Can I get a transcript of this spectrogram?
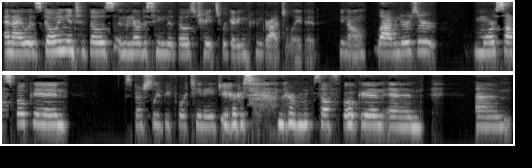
And i was going into those and noticing that those traits were getting congratulated you know, lavenders are more soft spoken, especially before teenage years. They're soft spoken and um,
